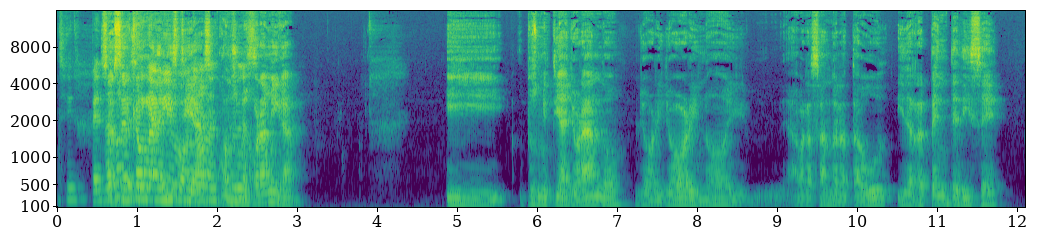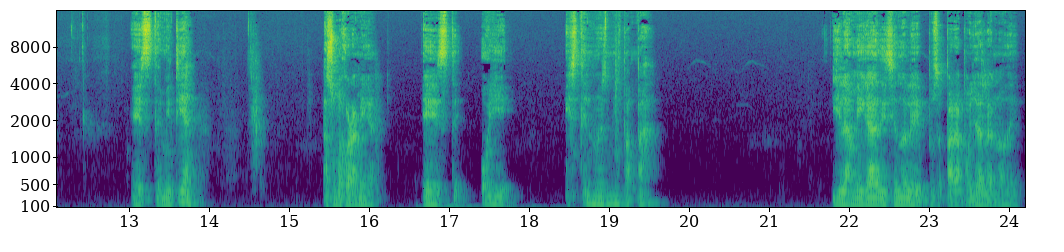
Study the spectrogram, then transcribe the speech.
Sí, Se que acerca una de mis tías con su mejor amiga y pues mi tía llorando, llora y llora y no, y abrazando el ataúd y de repente dice, este, mi tía, a su mejor amiga, este, oye, este no es mi papá. Y la amiga diciéndole, pues para apoyarla, ¿no? De,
